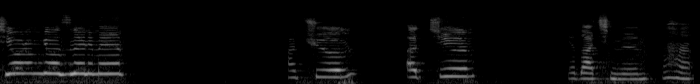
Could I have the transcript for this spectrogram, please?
Açıyorum gözlerimi. Açıyorum. Açıyorum. Ya da açmıyorum.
